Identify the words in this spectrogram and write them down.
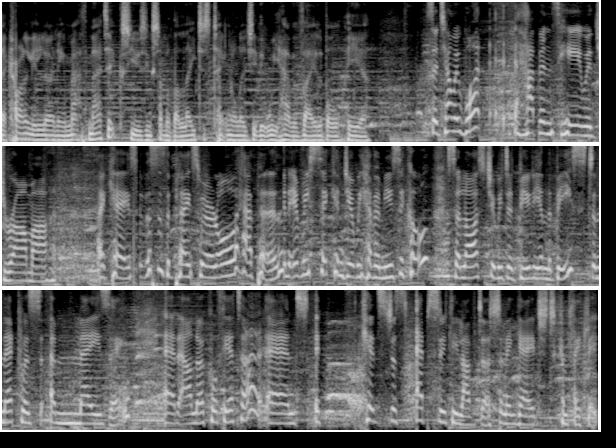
They're currently learning mathematics using some of the latest technology that we have available here. So tell me, what happens here with drama? Okay, so this is the place where it all happens. And every second year we have a musical. So last year we did Beauty and the Beast, and that was amazing at our local theatre. And it, kids just absolutely loved it and engaged completely.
